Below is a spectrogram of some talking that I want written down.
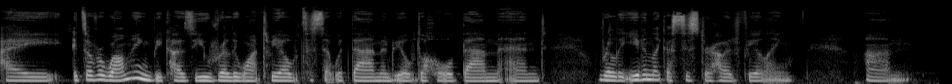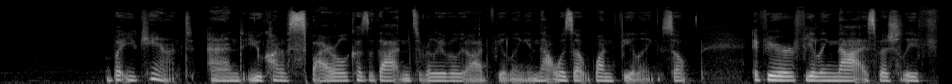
I it's overwhelming because you really want to be able to sit with them and be able to hold them and really even like a sisterhood feeling. Um, but you can't, and you kind of spiral because of that, and it's a really, really odd feeling. And that was a one feeling. So, if you're feeling that, especially if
